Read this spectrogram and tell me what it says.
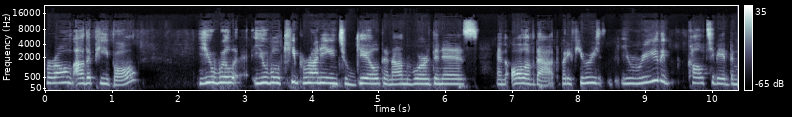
from other people, you will you will keep running into guilt and unworthiness and all of that. But if you re- you really cultivate the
